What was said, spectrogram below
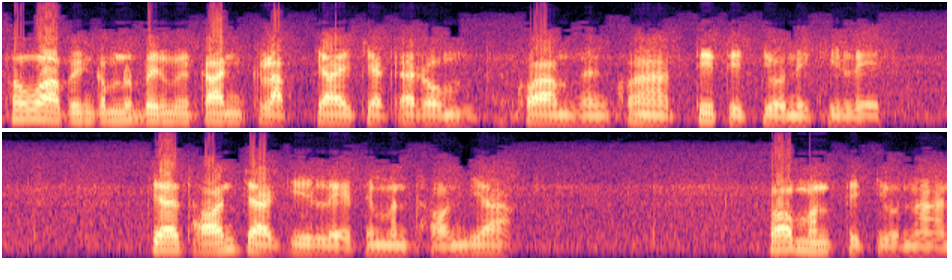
เพราะว่าเป็นกำเป็นการกลับใจจากอารมณ์ความแห่งความที่ติดอยู่ในกิเลสจะถอนจากกิเลสเนี่ยมันถอนยาก เพราะมันติดอยู่นาน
